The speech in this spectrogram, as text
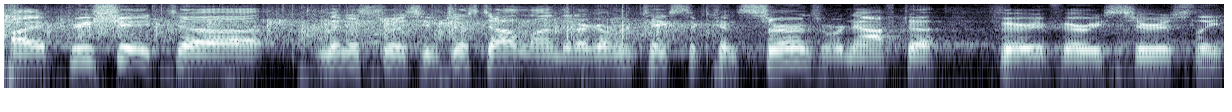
I appreciate, uh, Minister, as you've just outlined, that our government takes the concerns over NAFTA very, very seriously.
